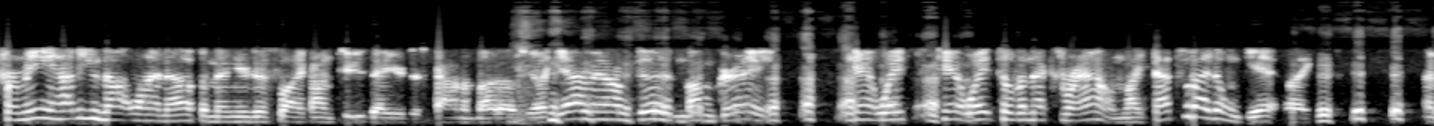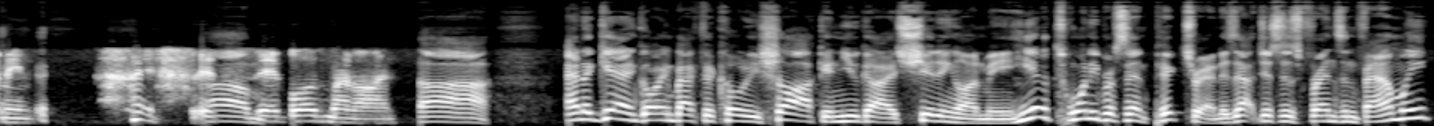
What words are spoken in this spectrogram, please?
For me, how do you not line up and then you're just like on Tuesday you're just pounding motos? You're like, yeah, man, I'm good and I'm great. Can't wait, can't wait till the next round. Like that's what I don't get. Like, I mean, it's, it's Um, it blows my mind. Uh, and again, going back to Cody Schock and you guys shitting on me, he had a 20% pick trend. Is that just his friends and family?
